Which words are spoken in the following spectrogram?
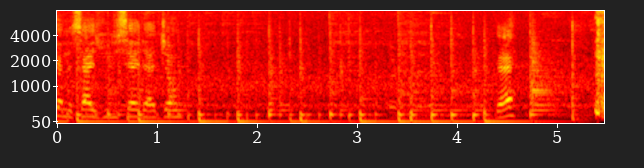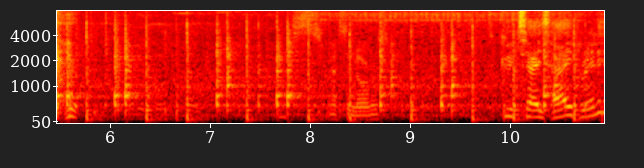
kind of size would you say that, John? There? That's enormous. Good size hive, really.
